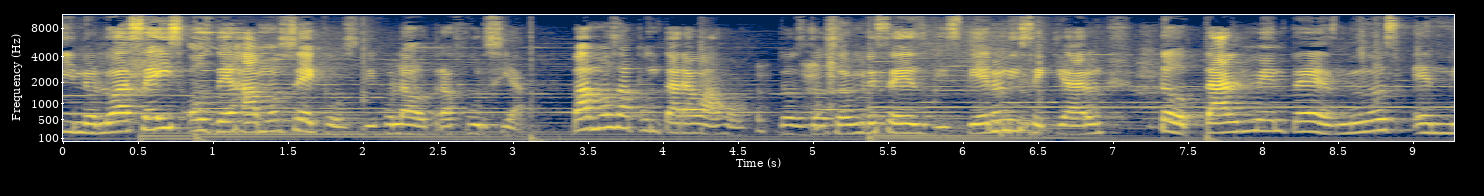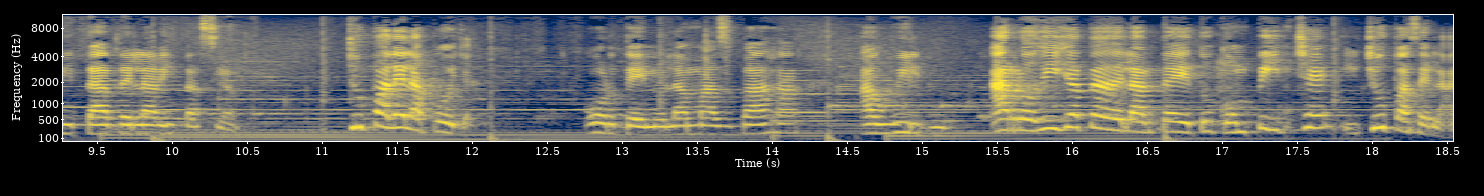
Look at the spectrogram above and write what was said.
Si no lo hacéis, os dejamos secos, dijo la otra furcia. Vamos a apuntar abajo. Los dos hombres se desvistieron y se quedaron totalmente desnudos en mitad de la habitación. Chúpale la polla, ordenó la más baja a Wilbur. Arrodíllate delante de tu compinche y chúpasela.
